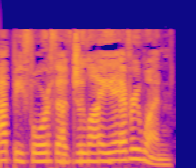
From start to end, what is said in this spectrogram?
Happy 4th of July everyone.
